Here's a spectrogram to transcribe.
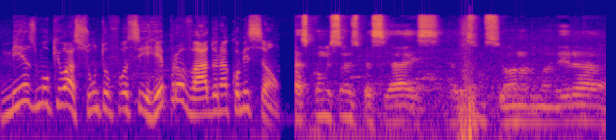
mesmo que o assunto fosse reprovado na comissão. As comissões especiais elas funcionam de maneira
